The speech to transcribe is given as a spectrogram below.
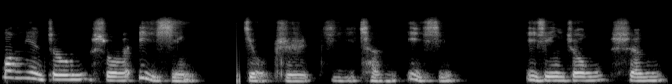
妄念中说一心，就知即成一心；一心中生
